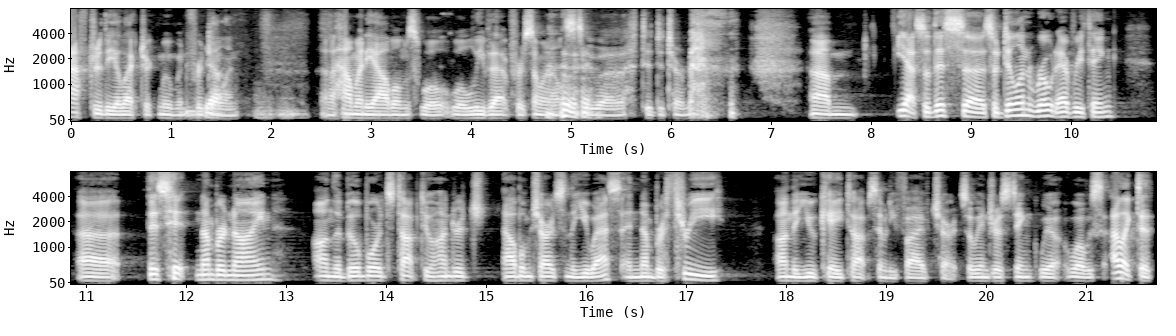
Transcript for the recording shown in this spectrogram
after the electric movement for Yeah. Dylan. Uh, how many albums? We'll we'll leave that for someone else to uh, to determine. um, yeah, so this uh, so Dylan wrote everything. Uh, this hit number nine on the Billboard's top 200 ch- album charts in the U.S. and number three on the UK top 75 chart. So interesting. We what was I like to.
